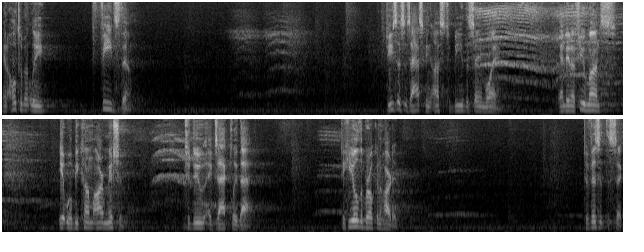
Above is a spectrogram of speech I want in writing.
and ultimately feeds them Jesus is asking us to be the same way. And in a few months, it will become our mission to do exactly that. To heal the brokenhearted, to visit the sick,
